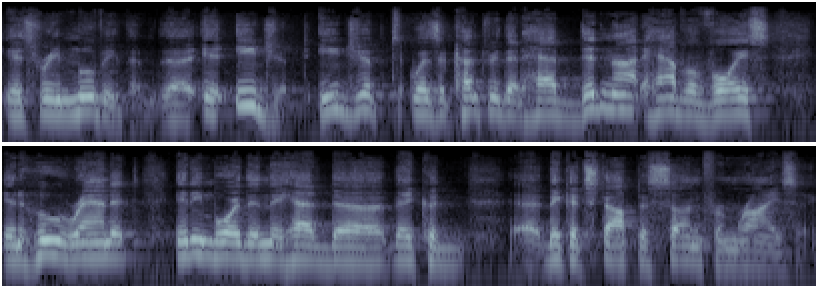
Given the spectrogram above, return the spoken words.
It's removing them. Uh, Egypt. Egypt was a country that had did not have a voice in who ran it any more than they had. Uh, they could uh, they could stop the sun from rising.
